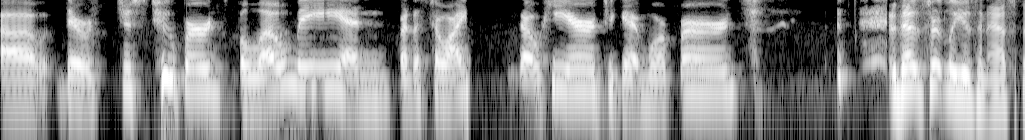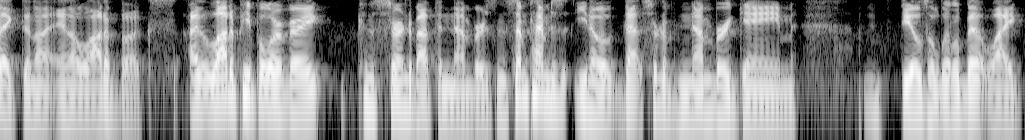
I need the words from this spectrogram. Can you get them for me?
uh, they're just two birds below me, and but so I go here to get more birds. that certainly is an aspect in a, in a lot of books. A lot of people are very concerned about the numbers, and sometimes you know that sort of number game feels a little bit like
